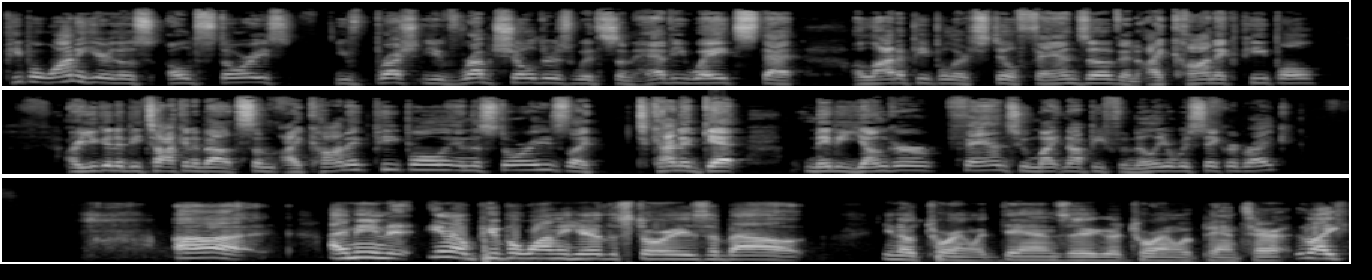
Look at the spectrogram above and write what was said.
People want to hear those old stories. You've brushed, you've rubbed shoulders with some heavyweights that a lot of people are still fans of and iconic people. Are you going to be talking about some iconic people in the stories, like to kind of get maybe younger fans who might not be familiar with Sacred Reich? Uh, I mean, you know, people want to hear the stories about, you know, touring with Danzig or touring with Pantera. Like,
